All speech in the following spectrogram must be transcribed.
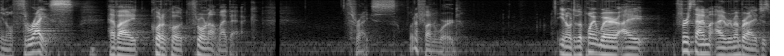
You know, thrice have I, quote unquote, thrown out my back. Thrice. What a fun word. You know, to the point where I, first time I remember I just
